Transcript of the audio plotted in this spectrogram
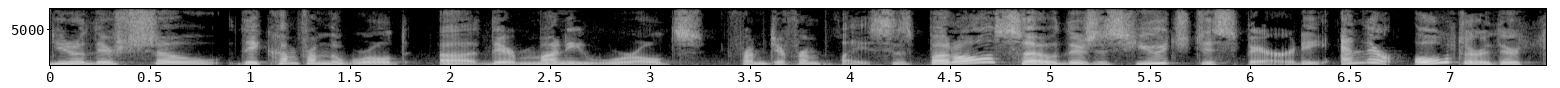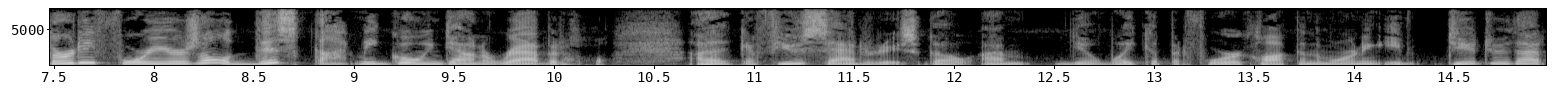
you know they're so they come from the world, uh, their money worlds from different places, but also there's this huge disparity, and they're older. They're 34 years old. This got me going down a rabbit hole. Uh, like a few Saturdays ago, I'm you know wake up at four o'clock in the morning. Do you do that?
